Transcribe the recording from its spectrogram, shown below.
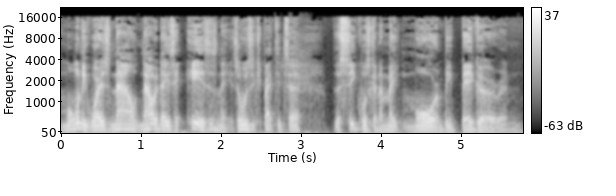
more money. Whereas now, nowadays, it is, isn't it? It's always expected to the sequel's going to make more and be bigger and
